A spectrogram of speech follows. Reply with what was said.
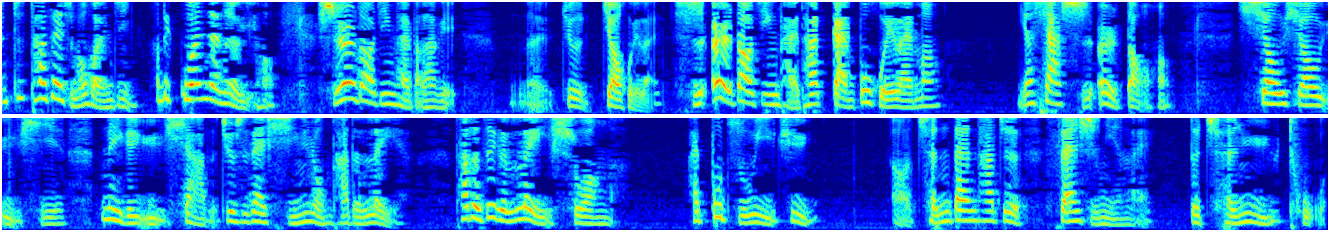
的，就它在什么环境？它被关在那里哈，十二道金牌把它给呃就叫回来，十二道金牌它赶不回来吗？你要下十二道哈，潇潇雨歇，那个雨下的就是在形容他的泪，他的这个泪霜啊，还不足以去。啊，承担他这三十年来的尘与土，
